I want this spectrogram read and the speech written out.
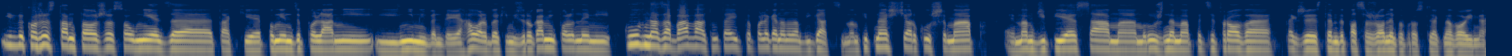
i wykorzystam to, że są miedze takie pomiędzy polami i nimi będę jechał albo jakimiś drogami polnymi. Główna zabawa tutaj to polega na nawigacji. Mam 15 arkuszy map, E, mam GPS-a, mam różne mapy cyfrowe, także jestem wyposażony po prostu jak na wojnę.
